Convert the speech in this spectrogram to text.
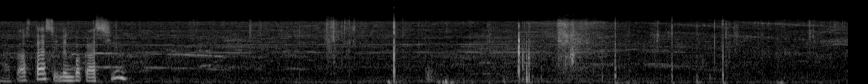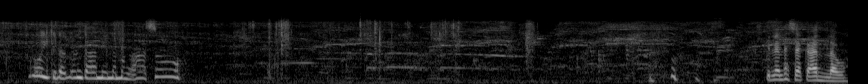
Ah, Taas-taas ilang bakasyon. Uy, grabe ang dami ng mga aso. Pila na siya kaadlaw?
